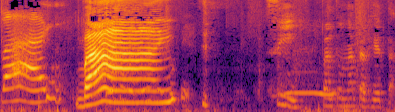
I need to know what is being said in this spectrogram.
Bye. Bye. Sí, falta una tarjeta.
